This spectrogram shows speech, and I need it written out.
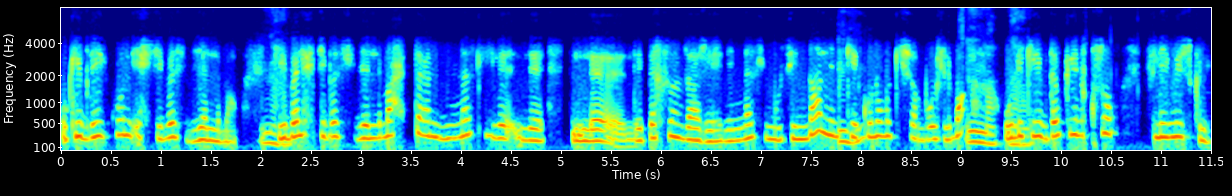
وكيبدا يكون الاحتباس ديال الماء. كيبان الاحتباس ديال الماء حتى عند الناس اللي les personnes âgées يعني الناس المسنة اللي. كيكونوا ما كيشربوش الماء واللي. كيبداو كينقصوا في les muscles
